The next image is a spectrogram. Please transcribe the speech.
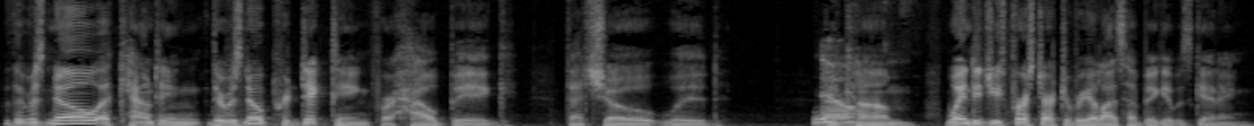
But there was no accounting, there was no predicting for how big that show would No. become. When did you first start to realize how big it was getting?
